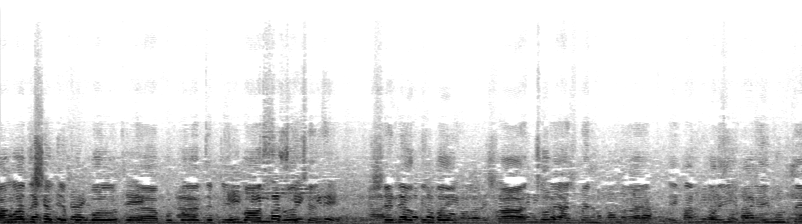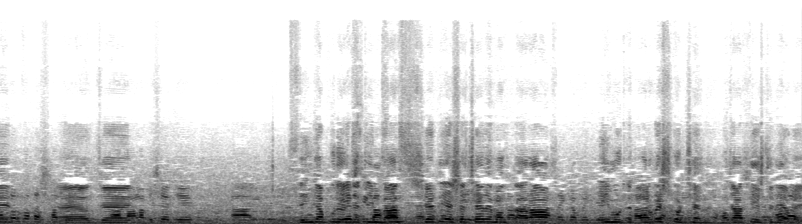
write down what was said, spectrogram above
বাংলাদেশের যে ফুটবল ফুটবলের যে টিম বাস রয়েছে সেটিও কিন্তু চলে আসবেন পরেই। এবং এই মুহূর্তে যে বাংলাদেশের যে সিঙ্গাপুরের যে টিম বাস সেটি এসেছেন এবং তারা এই মুহূর্তে প্রবেশ করছেন জাতীয় স্টেডিয়ামে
